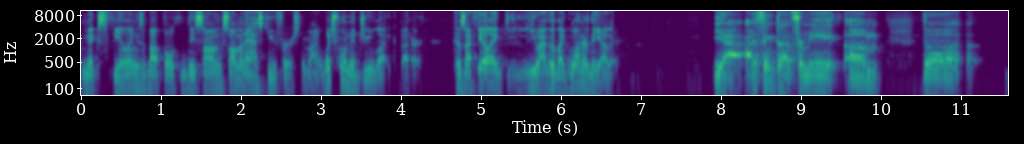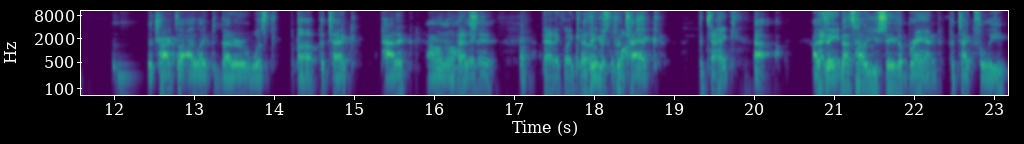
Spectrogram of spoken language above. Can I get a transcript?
mixed feelings about both of these songs. So I'm going to ask you first, Nimai, which one did you like better? Because I feel like you either like one or the other. Yeah, I think that for me, um, the the track that I liked better was uh, Patek. Paddock. I don't know how to say it. Paddock, like uh, I think like it's. Patek. Patek, I, I think, think- that's how you say the brand, Patek Philippe.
